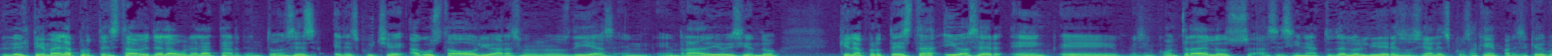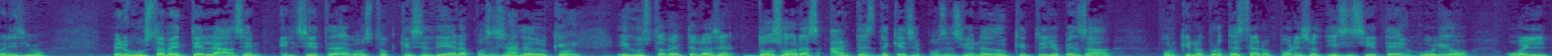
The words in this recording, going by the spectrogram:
el tema de la protesta hoy de la una de la tarde. Entonces, le escuché a Gustavo Bolívar hace unos días en, en radio diciendo que la protesta iba a ser en, eh, pues en contra de los asesinatos de los líderes sociales, cosa que me parece que es buenísimo, pero justamente la hacen el 7 de agosto, que es el día de la posesión Claro, de Duque, hoy. y justamente lo hacen dos horas antes de que se posesione Duque. Entonces yo pensaba, ¿por qué no protestaron por eso el 17 de julio o el,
